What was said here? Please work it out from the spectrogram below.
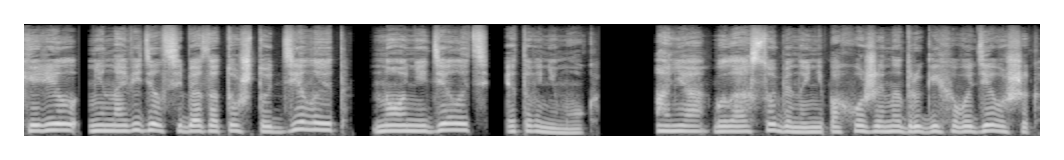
Кирилл ненавидел себя за то, что делает, но не делать этого не мог. Аня была особенной, не похожей на других его девушек,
